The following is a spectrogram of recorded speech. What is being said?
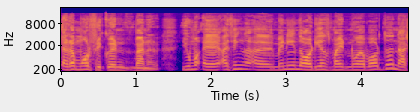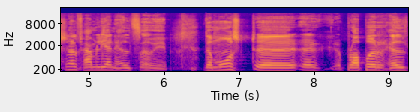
at a more frequent manner. You, uh, I think uh, many in the audience might know about the National Family and Health Survey, the most proper health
